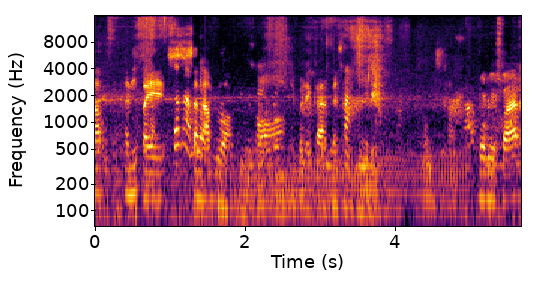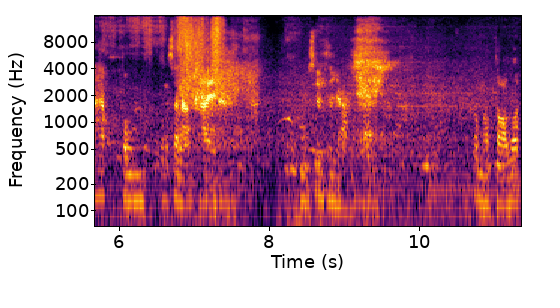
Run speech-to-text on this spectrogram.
ครับ อันนี้ไปสนามหลวง อ๋อ มีบริการไปสนามหลวงครับรถไฟฟ้านะครับ ตรงตรงสนามไทยนะตรงเส้นสยามก็มาต่อรถ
